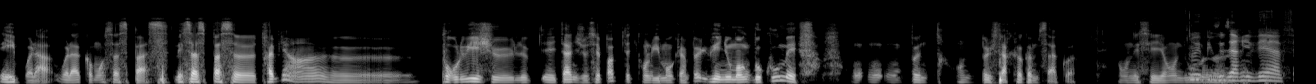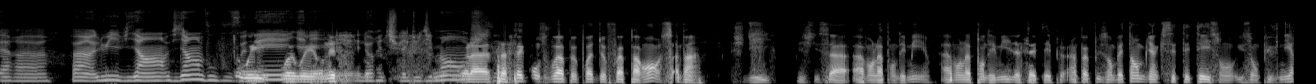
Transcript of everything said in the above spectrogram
Et voilà, voilà comment ça se passe. Mais ça se passe euh, très bien. Hein, euh, pour lui, je, le, Ethan, je sais pas, peut-être qu'on lui manque un peu. Lui, il nous manque beaucoup, mais on peut, on ne peut le faire que comme ça, quoi. En essayant, nous. Oui, puis euh, vous arrivez à faire. euh, Enfin, lui, il vient, vient, vous, vous Oui, venez, oui, oui, on est. le rituel du dimanche. Voilà, ça fait qu'on se voit à peu près deux fois par an. Ça- Ben, je dis, je dis ça avant la pandémie. hein. Avant la pandémie, là, ça a été un peu plus embêtant, bien que cet été, ils ont, ils ont pu venir,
